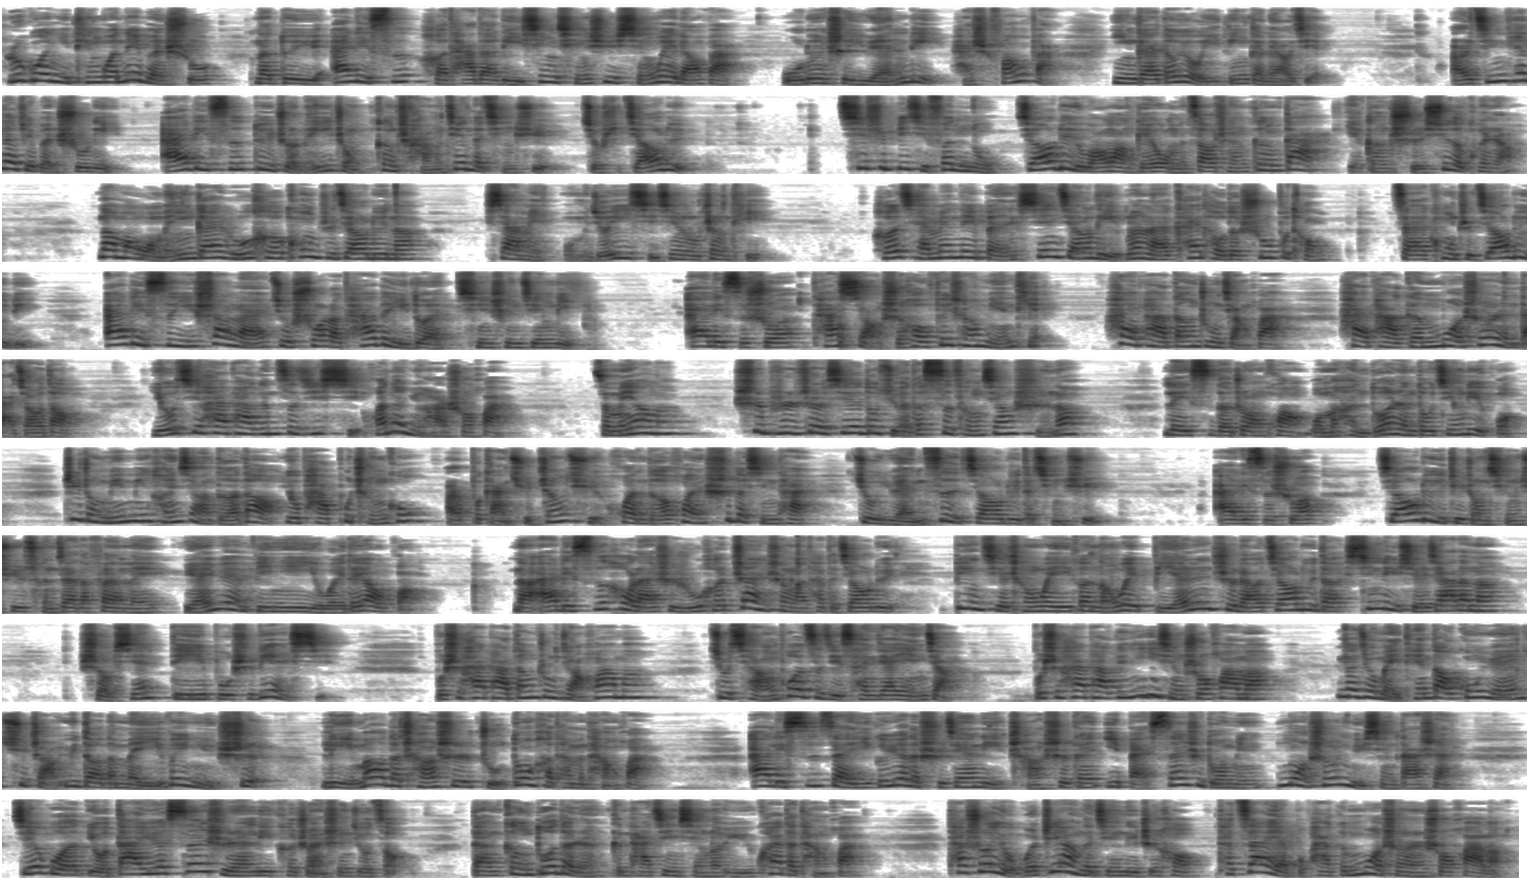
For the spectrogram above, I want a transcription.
如果你听过那本书，那对于爱丽丝和她的理性情绪行为疗法，无论是原理还是方法，应该都有一定的了解。而今天的这本书里，爱丽丝对准了一种更常见的情绪，就是焦虑。其实，比起愤怒，焦虑往往给我们造成更大也更持续的困扰。那么，我们应该如何控制焦虑呢？下面我们就一起进入正题。和前面那本先讲理论来开头的书不同，在控制焦虑里，爱丽丝一上来就说了她的一段亲身经历。爱丽丝说，她小时候非常腼腆，害怕当众讲话，害怕跟陌生人打交道，尤其害怕跟自己喜欢的女孩说话。怎么样呢？是不是这些都觉得似曾相识呢？类似的状况，我们很多人都经历过。这种明明很想得到，又怕不成功而不敢去争取、患得患失的心态，就源自焦虑的情绪。爱丽丝说，焦虑这种情绪存在的范围远远比你以为的要广。那爱丽丝后来是如何战胜了她的焦虑，并且成为一个能为别人治疗焦虑的心理学家的呢？首先，第一步是练习。不是害怕当众讲话吗？就强迫自己参加演讲。不是害怕跟异性说话吗？那就每天到公园去找遇到的每一位女士，礼貌的尝试主动和她们谈话。爱丽丝在一个月的时间里尝试跟一百三十多名陌生女性搭讪，结果有大约三十人立刻转身就走，但更多的人跟她进行了愉快的谈话。她说，有过这样的经历之后，她再也不怕跟陌生人说话了。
